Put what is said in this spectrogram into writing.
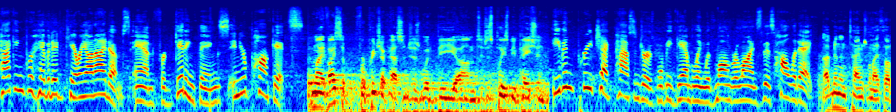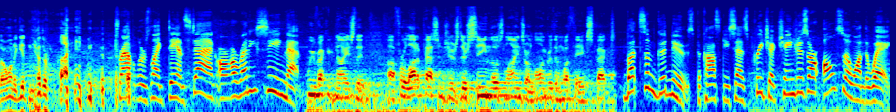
packing prohibited carry-on items, and forgetting things in your pockets. My advice for pre-check passengers would be um, to just please be patient. Even pre-check passengers will be gambling with longer lines this holiday. I've been in times when I thought I want to get in the other line. Travelers like Dan Stagg are already seeing them. We recognize that uh, for a lot of passengers, they're seeing those lines are longer than what they expect. But some good news. Pekoske says pre-check changes are also on the way.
